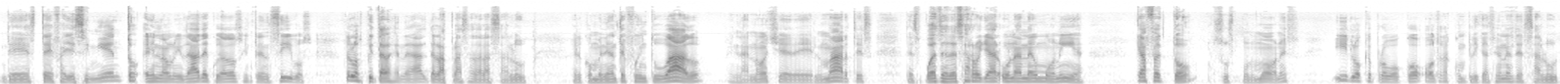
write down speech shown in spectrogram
de este fallecimiento en la unidad de cuidados intensivos del Hospital General de la Plaza de la Salud. El comediante fue intubado en la noche del martes después de desarrollar una neumonía que afectó sus pulmones y lo que provocó otras complicaciones de salud.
